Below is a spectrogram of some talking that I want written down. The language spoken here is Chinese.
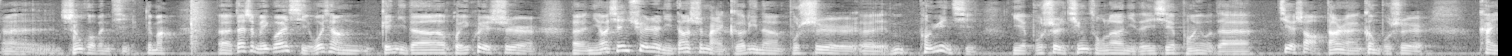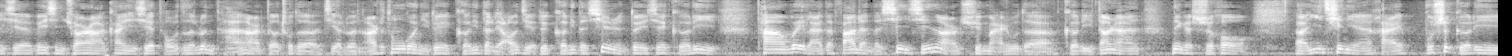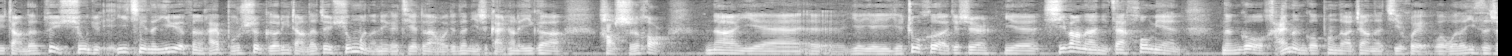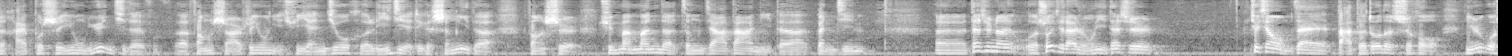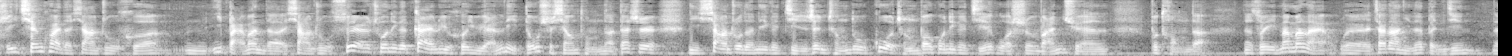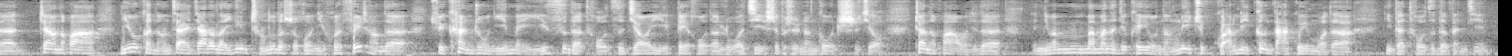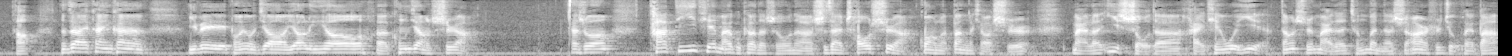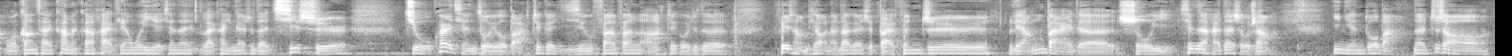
呃，生活问题对吗？呃，但是没关系，我想给你的回馈是，呃，你要先确认你当时买格力呢，不是呃碰运气，也不是听从了你的一些朋友的介绍，当然更不是。看一些微信圈啊，看一些投资的论坛而得出的结论，而是通过你对格力的了解、对格力的信任、对一些格力它未来的发展的信心而去买入的格力。当然，那个时候，呃，一七年还不是格力涨得最凶，就一七年的一月份还不是格力涨得最凶猛的那个阶段。我觉得你是赶上了一个好时候。那也呃也也也祝贺，就是也希望呢，你在后面能够还能够碰到这样的机会。我我的意思是，还不是用运气的呃方式，而是用你去研究和理解这个生意的方式，去慢慢的增加大你的本金。呃，但是呢，我说起来容易，但是。就像我们在打德州的时候，你如果是一千块的下注和嗯一百万的下注，虽然说那个概率和原理都是相同的，但是你下注的那个谨慎程度、过程，包括那个结果是完全不同的。那所以慢慢来，呃，加大你的本金，呃，这样的话，你有可能在加大到一定程度的时候，你会非常的去看重你每一次的投资交易背后的逻辑是不是能够持久。这样的话，我觉得你慢慢慢的就可以有能力去管理更大规模的你的投资的本金。好，那再来看一看，一位朋友叫幺零幺呃空降师啊，他说。他第一天买股票的时候呢，是在超市啊逛了半个小时，买了一手的海天味业。当时买的成本呢是二十九块八。我刚才看了看海天味业，现在来看应该是在七十九块钱左右吧。这个已经翻番了啊！这个我觉得非常漂亮，大概是百分之两百的收益，现在还在手上，一年多吧。那至少。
